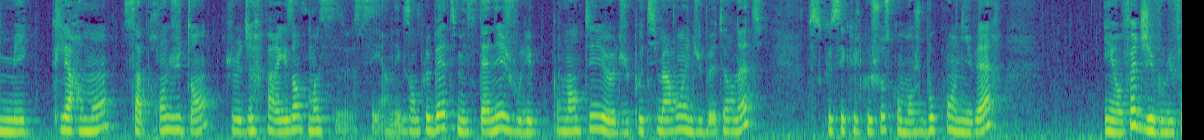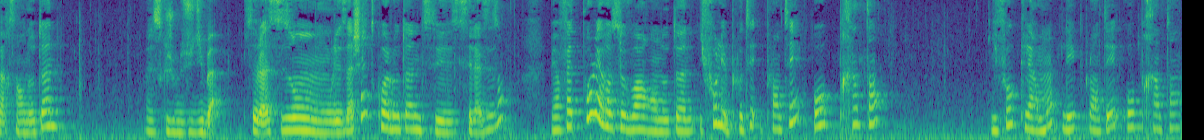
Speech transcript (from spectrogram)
mais clairement, ça prend du temps. Je veux dire, par exemple, moi, c'est un exemple bête, mais cette année, je voulais planter euh, du potimarron et du butternut, parce que c'est quelque chose qu'on mange beaucoup en hiver. Et en fait, j'ai voulu faire ça en automne. Parce que je me suis dit, bah, c'est la saison où on les achète, quoi, l'automne, c'est la saison. Mais en fait, pour les recevoir en automne, il faut les planter au printemps. Il faut clairement les planter au printemps.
